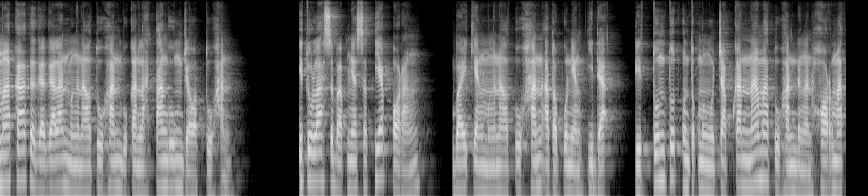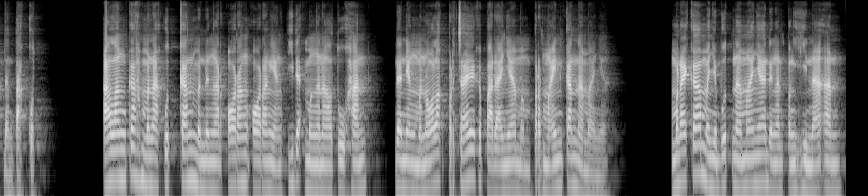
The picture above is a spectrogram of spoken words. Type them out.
Maka kegagalan mengenal Tuhan bukanlah tanggung jawab Tuhan. Itulah sebabnya setiap orang, baik yang mengenal Tuhan ataupun yang tidak, dituntut untuk mengucapkan nama Tuhan dengan hormat dan takut. Alangkah menakutkan mendengar orang-orang yang tidak mengenal Tuhan dan yang menolak percaya kepadanya mempermainkan namanya. Mereka menyebut namanya dengan penghinaan,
